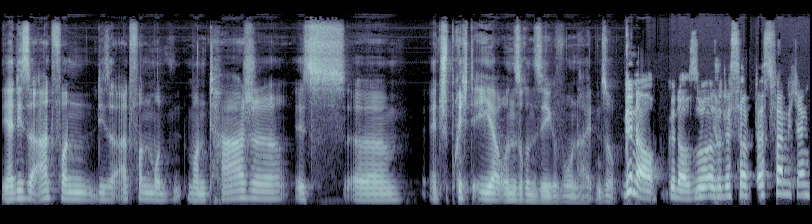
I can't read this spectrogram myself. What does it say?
ja, diese Art von, diese Art von Mon Montage ist, äh, entspricht eher unseren Sehgewohnheiten. So. Genau, genau. So, also Ja. deshalb, das fand ich ein,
